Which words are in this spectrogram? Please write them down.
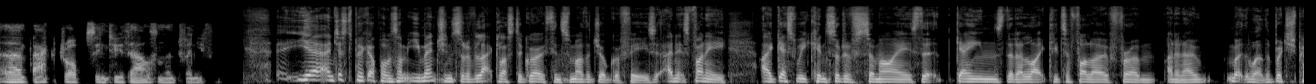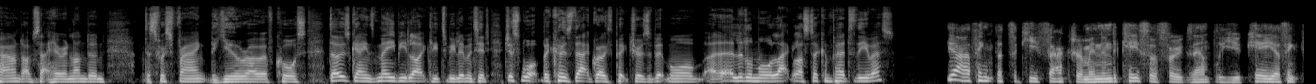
uh, backdrops in 2024. Yeah, and just to pick up on something, you mentioned sort of lackluster growth in some other geographies. And it's funny, I guess we can sort of surmise that gains that are likely to follow from, I don't know, well, the British pound, I'm sat here in London, the Swiss franc, the euro, of course, those gains may be likely to be limited. Just what? Because that growth picture is a bit more, a little more lackluster compared to the US? Yeah, I think that's a key factor. I mean, in the case of, for example, UK, I think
